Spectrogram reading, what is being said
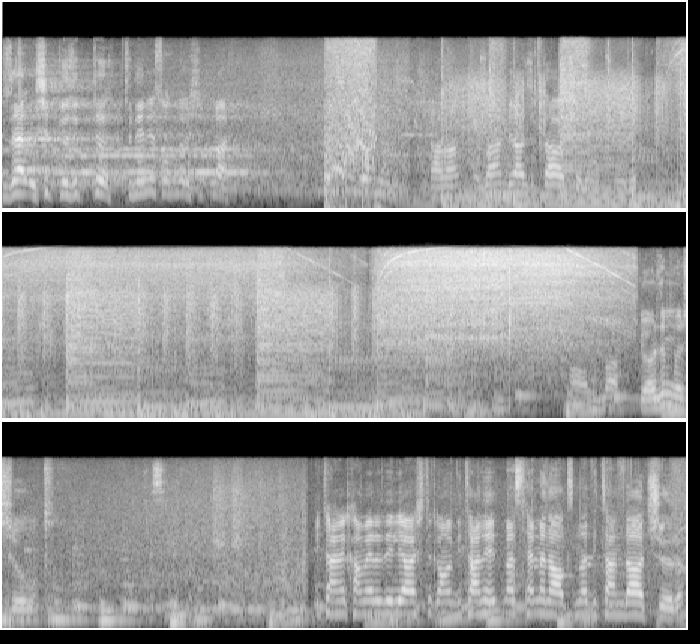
Güzel ışık gözüktü. Tünelin sonunda ışık var. Tamam o zaman birazcık daha açalım o tüneli. Allah. Gördün mü ışığı Umut? Kesinlikle. Bir tane kamera deliği açtık ama bir tane yetmez. Hemen altında bir tane daha açıyorum.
